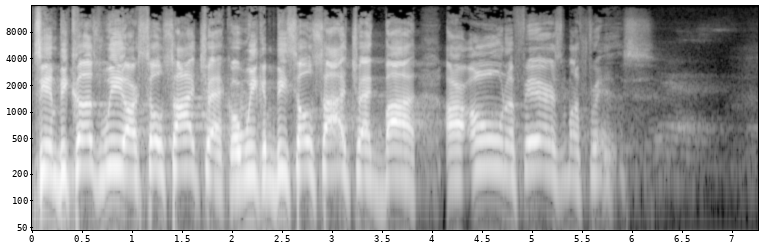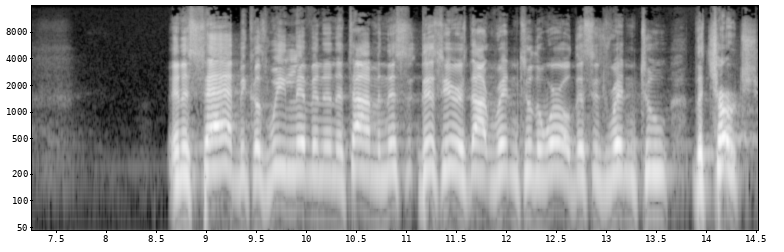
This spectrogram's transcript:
See, and because we are so sidetracked, or we can be so sidetracked by our own affairs, my friends. And it's sad because we living in a time, and this, this here is not written to the world, this is written to the church,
